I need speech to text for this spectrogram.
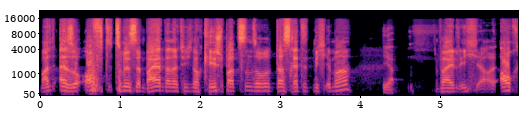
man, also oft, zumindest in Bayern, dann natürlich noch Kässpatzen, so, das rettet mich immer. Ja. Weil ich auch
